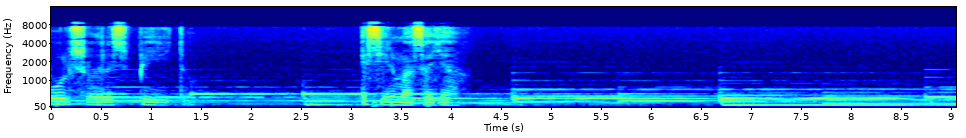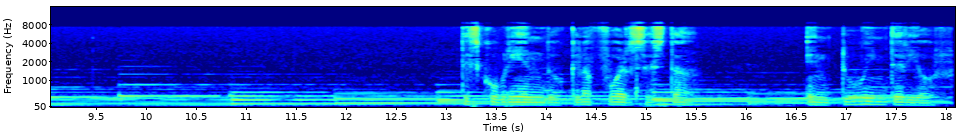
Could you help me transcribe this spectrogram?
Impulso del Espíritu es ir más allá. descubriendo que la fuerza está en tu interior.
